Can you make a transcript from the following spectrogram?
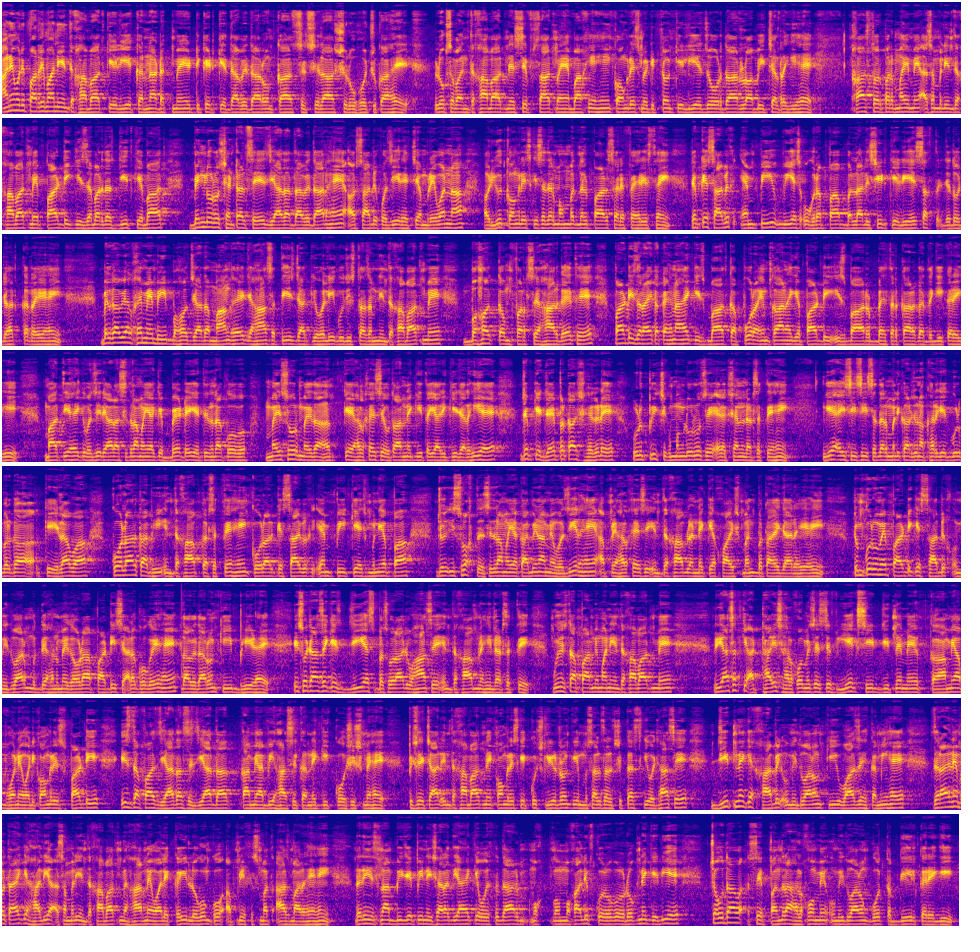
आने वाले पार्लिमानी इंतबात के लिए कर्नाटक में टिकट के दावेदारों का सिलसिला शुरू हो चुका है। लोकसभा इंतबात में सिर्फ़ सात महीने बाकी हैं। कांग्रेस में टिकटों के लिए ज़ोरदार लॉबी चल रही है। ख़ासतौर पर मई में असम्बली इंतबात में पार्टी की ज़बरदस्त जीत के बाद बेंगलुरु सेंट्रल से ज़्यादा दावेदार हैं और सबक वज़ीर एच एम रेवन्ना और यूथ कांग्रेस की सदर मोहम्मद नलपार सर फहरिस्त हैं, जबकि सबक M P V S Ugrappa Ballari seat के लिए सख्त जदोजहद कर रहे हैं। बेलगावी हल्के में भी बहुत ज़्यादा मांग है, जहाँ सतीश जारकीहोली गुजशत ज़मनी इंतबात में बहुत कम फ़र्क से हार गए थे। पार्टी जराए का कहना है कि इस बात का पूरा इम्कान है कि पार्टी इस बार बेहतर कारकर्दगी करेगी। बात यह है कि वज़ीर अला सिद्धरामैया के बेटे यतिंद्रा को मैसूर मैदान के हल्के से उतारने की तैयारी की जा रही है, जबकि जयप्रकाश हेगड़े उड़पी, चिकमंगलुरु से इलेक्शन लड़ सकते हैं। ये आईसीसी सदर मल्लिकार्जुन खड़गे गुलबर्गा के अलावा कोलार का भी इंतखब कर सकते हैं। कोलार के सबक M P K H Muniyappa, जो इस वक्त सिद्धरामैया काबीना में वज़ीर हैं, अपने हल्के से इंतखब लड़ने के ख्वाहिशमंद बताए जा रहे हैं। टुमकुरु में पार्टी के सबक उम्मीदवार मुद्दे हनुमे गौड़ा पार्टी से अलग हो गए हैं। दावेदारों की भीड़ है। इस वजह से कि जी एस बसवराज वहाँ से इंतखब नहीं लड़ सकते। गुजशत पार्लिमानी इंतबात में रियासत के 28 हलकों में से सिर्फ़ एक सीट जीतने में कामयाब होने वाली कांग्रेस पार्टी इस दफ़ा ज़्यादा से ज़्यादा कामयाबी हासिल करने की कोशिश में है। पिछले चार इंतबात में कांग्रेस के कुछ लीडरों की मुसलसल शिकस्त की वजह से जीतने के काबिल उम्मीदवारों की वाज कमी है। जराए ने बताया कि हालिया असम्बली इंतबात में हारने वाले कई लोगों को अपनी किस्मत आजमा रहे हैं। दरी इस्लाम बीजेपी ने इशारा दिया है कि वो इकदार मुखालिफ को रोकने के लिए चौदह से पंद्रह हलकों में उम्मीदवारों को तब्दील करेगी।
